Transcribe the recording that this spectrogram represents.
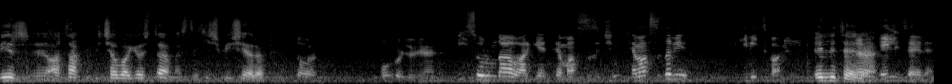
bir e, atak, bir çaba göstermezsek hiçbir işe yaramıyor. Doğru. O ölür yani. Bir sorum daha var gene temassız için. Temassızda bir limit var. 50 TL. Evet. 50 TL.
